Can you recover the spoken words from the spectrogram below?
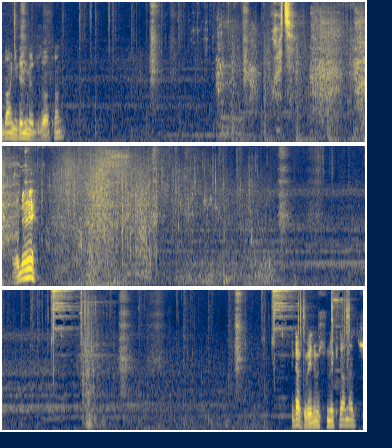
Oradan gidilmiyordu zaten. O ne? Bir dakika benim üstümdekiler nedir?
